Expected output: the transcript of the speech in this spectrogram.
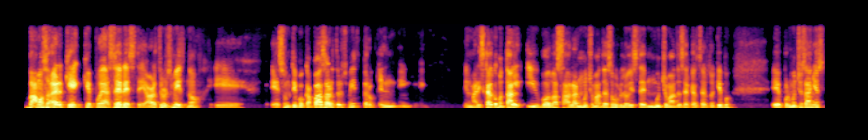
Vamos a ver qué, qué, puede hacer este Arthur Smith, ¿no? Eh, es un tipo capaz, Arthur Smith, pero el, el, mariscal como tal, y vos vas a hablar mucho más de eso porque lo viste mucho más de cerca al ser tu equipo, eh, por muchos años,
